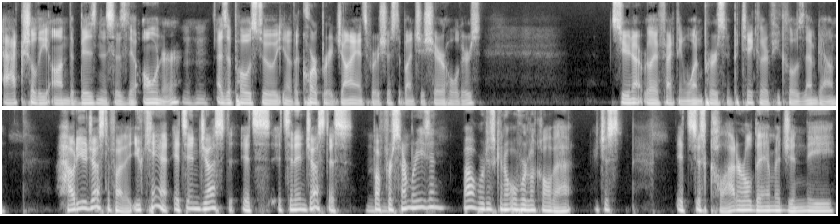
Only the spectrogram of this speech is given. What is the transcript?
actually on the business as the owner mm-hmm. as opposed to you know the corporate giants where it's just a bunch of shareholders. So you're not really affecting one person in particular if you close them down. How do you justify that? You can't. It's injustice it's it's an injustice. Mm-hmm. but for some reason well we're just going to overlook all that. It just it's just collateral damage in the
